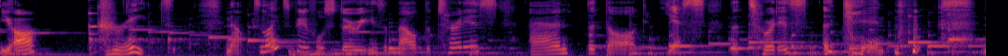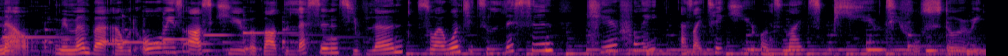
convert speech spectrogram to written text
You are? Great! Now, tonight's beautiful story is about the tortoise and the dog. Yes, the tortoise again. now, remember, I would always ask you about the lessons you've learned, so I want you to listen carefully as I take you on tonight's beautiful story.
